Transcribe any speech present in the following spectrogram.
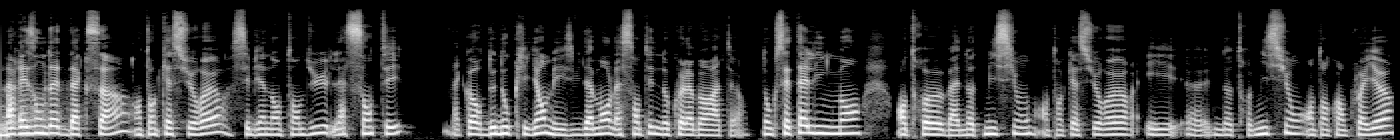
La raison d'être d'AXA en tant qu'assureur, c'est bien entendu la santé d'accord, de nos clients, mais évidemment la santé de nos collaborateurs. Donc cet alignement entre bah, notre mission en tant qu'assureur et euh, notre mission en tant qu'employeur,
